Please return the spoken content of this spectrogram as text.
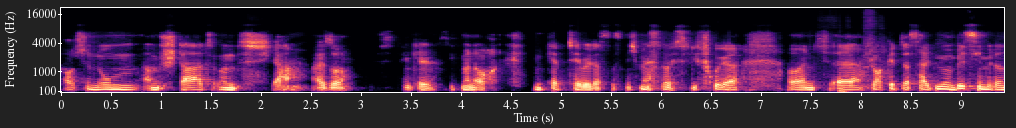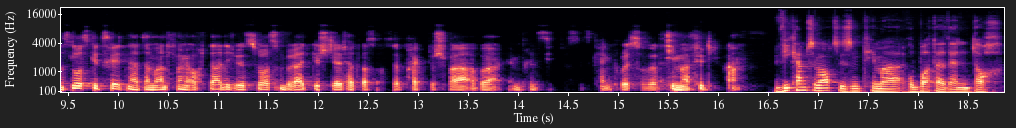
autonom am Start. Und ja, also ich denke, sieht man auch im Cap-Table, dass das nicht mehr so ist wie früher. Und äh, Rocket das halt nur ein bisschen mit uns losgetreten hat, am Anfang auch da die Ressourcen bereitgestellt hat, was auch sehr praktisch war, aber im Prinzip ist kein größeres Thema für die war. Wie kam es überhaupt zu diesem Thema Roboter denn doch?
